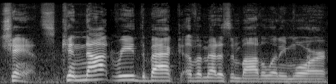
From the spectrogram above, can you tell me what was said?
chance. Cannot read the back of a medicine bottle anymore.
